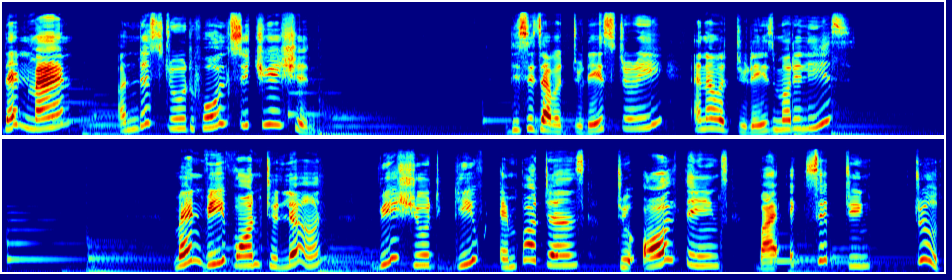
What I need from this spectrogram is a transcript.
Then man understood whole situation. This is our today's story and our today's moral is when we want to learn, we should give importance to all things by accepting truth.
